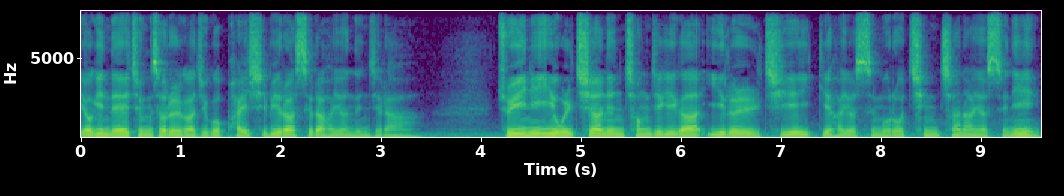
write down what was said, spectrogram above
여기 내 증서를 가지고 80이라 쓰라 하였는지라. 주인이 이 옳지 않은 청지기가 이를 지혜 있게 하였으므로 칭찬하였으니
